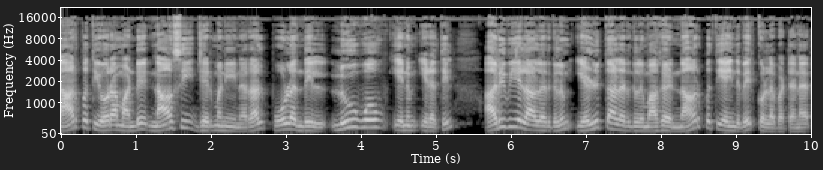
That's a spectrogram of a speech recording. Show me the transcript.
நாற்பத்தி ஓராம் ஆண்டு நாசி ஜெர்மனியினரால் போலந்தில் லூவோவ் எனும் இடத்தில் அறிவியலாளர்களும் எழுத்தாளர்களுமாக நாற்பத்தி ஐந்து பேர் கொல்லப்பட்டனர்.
